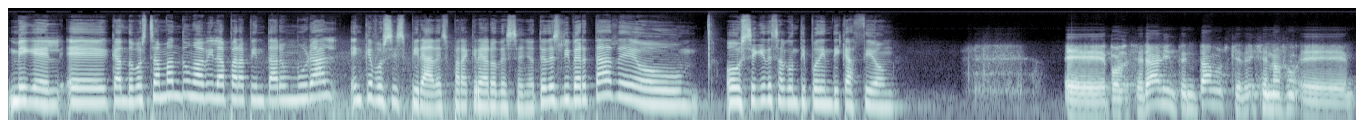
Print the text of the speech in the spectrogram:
Miguel, eh, cando vos chaman dunha vila para pintar un mural, en que vos inspirades para crear o deseño? Tedes liberdade ou, ou seguides algún tipo de indicación? Eh, polo xeral intentamos que deixenos eh,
